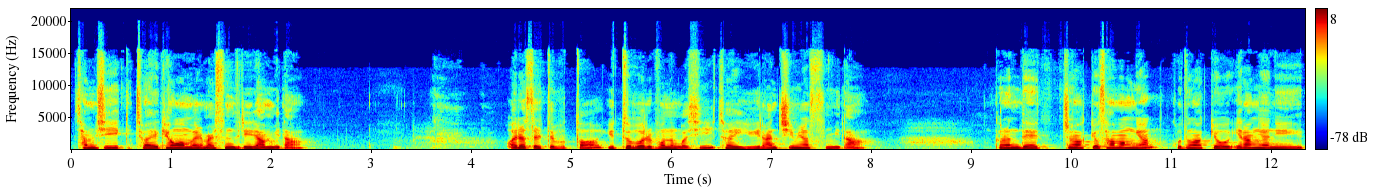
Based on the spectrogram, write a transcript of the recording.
잠시 저의 경험을 말씀드리려 합니다. 어렸을 때부터 유튜브를 보는 것이 저의 유일한 취미였습니다. 그런데 중학교 3학년, 고등학교 1학년이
